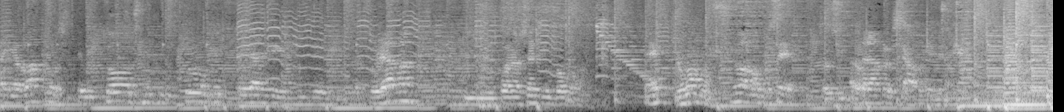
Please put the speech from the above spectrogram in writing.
ahí abajo si te gustó, si no te gustó, qué esperas de, de, los programas y conocerte un poco más. ¿Eh? Nos vamos. Nos vamos, José. Hasta la próxima.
